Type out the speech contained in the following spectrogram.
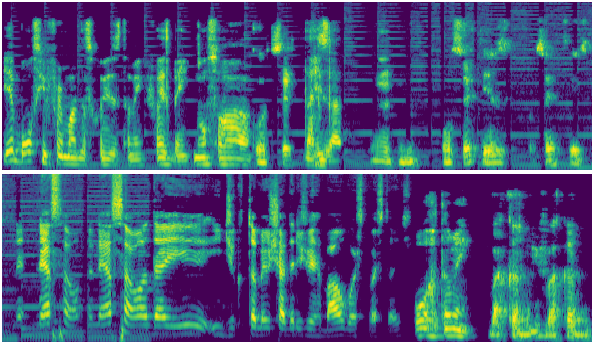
E é bom se informar das coisas também, que faz bem. Não só dar risada. Uhum, com certeza, com certeza. Ne- Nessa, nessa onda aí, indico também o xadrez verbal, gosto bastante. Porra, também. Bacana, bacana.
